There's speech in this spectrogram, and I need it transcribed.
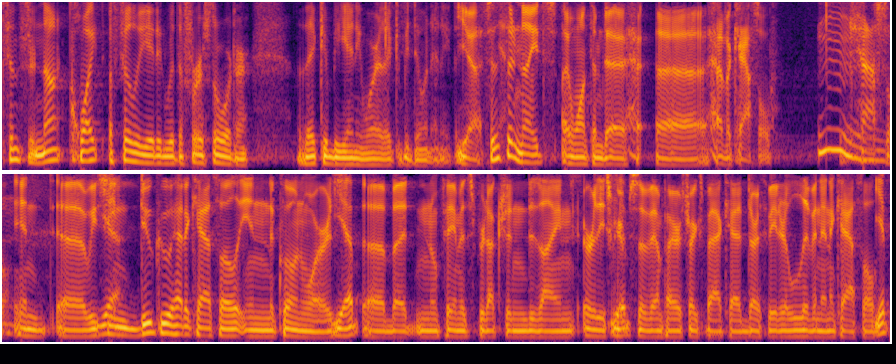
since they're not quite affiliated with the First Order, they could be anywhere. They could be doing anything. Yeah, since they're knights, I want them to uh, have a castle. Castle. And uh, we've Yeah. seen Dooku had a castle in the Clone Wars. Yep. Uh, but you know, famous production design early scripts of Empire Strikes Back had Darth Vader living in a castle. Yep.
